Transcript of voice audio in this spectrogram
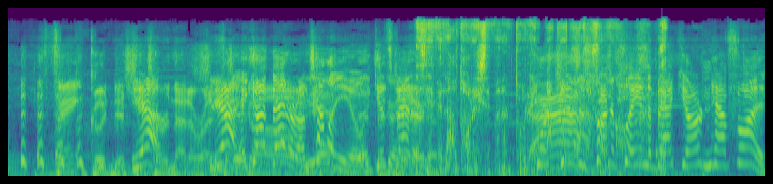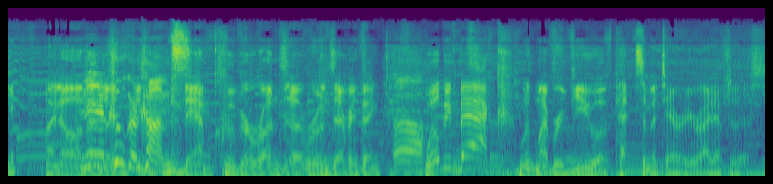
thank goodness you Yeah. turned that around. Yeah, Thank it got better. I'm Yeah, telling you, it gets great. better. Yeah. Poor kids is trying to play in the backyard and have fun. I know. And then a cougar comes. The damn cougar runs uh, ruins everything. We'll be back with my review of Pet Sematary right after this.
